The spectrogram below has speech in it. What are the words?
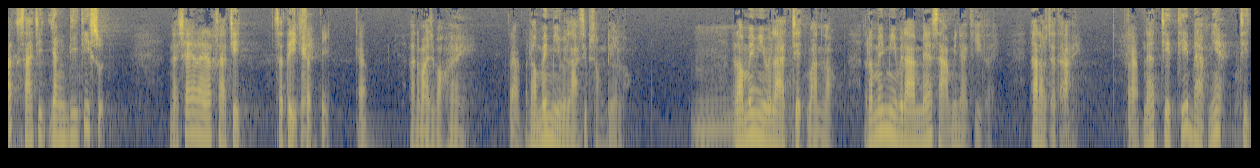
รักษาจิตอย่างดีที่สุดนะใช่อะไรรักษาจิตสติไงสติครับอานามาจะบอกให้เราไม่มีเวลาสิบสองเดือนหรอกเราไม่มีเวลาเจ็ดวันหรอก เราไม่มีเวลาแม้สามวินาทีเลย ถ้าเราจะตายนะจิตที่แบบเนี้ยจิต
